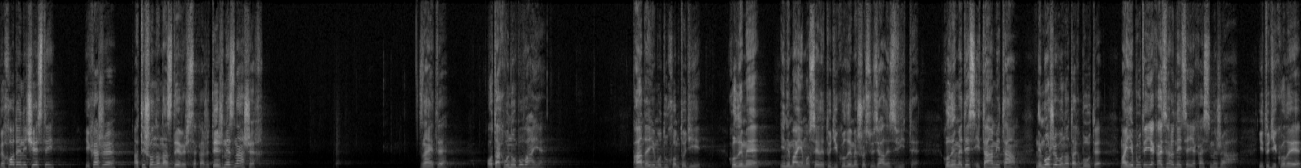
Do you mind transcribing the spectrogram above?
виходить нечистий і каже, а ти що на нас дивишся? каже, ти ж не з наших. Знаєте, отак воно буває. Падаємо духом тоді, коли ми і не маємо сили, тоді, коли ми щось узяли звідти. Коли ми десь і там, і там. Не може воно так бути. Має бути якась границя, якась межа. І тоді, коли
